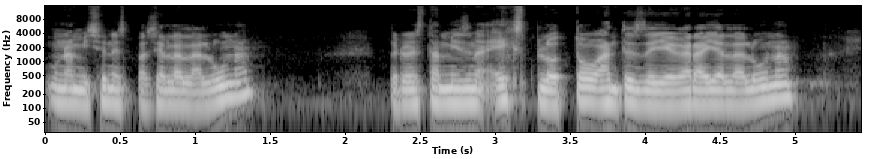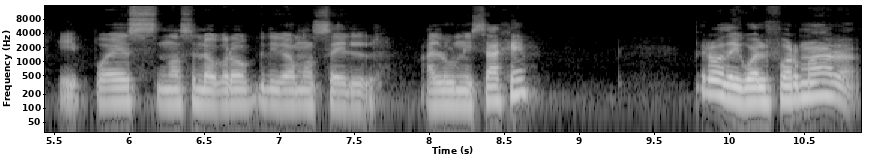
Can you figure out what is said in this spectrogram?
una misión espacial a la luna pero esta misma explotó antes de llegar ahí a la luna y pues no se logró digamos el alunizaje. Pero de igual forma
